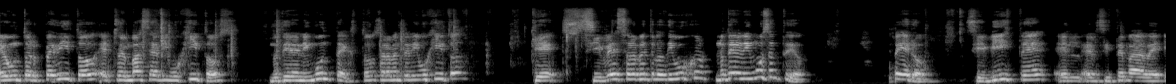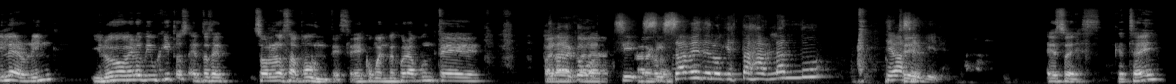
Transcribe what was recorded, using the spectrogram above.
Es un torpedito hecho en base a dibujitos, no tiene ningún texto, solamente dibujitos, que si ves solamente los dibujos no tiene ningún sentido. Pero si viste el, el sistema de e-learning y luego ves los dibujitos, entonces son los apuntes, es como el mejor apunte para... como, si, si, sabes de lo que estás hablando, te va a servir. Eso es, ¿cachai?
